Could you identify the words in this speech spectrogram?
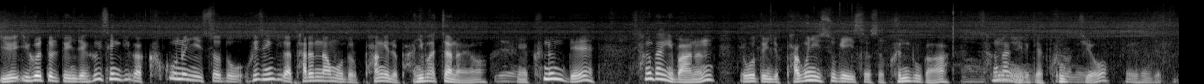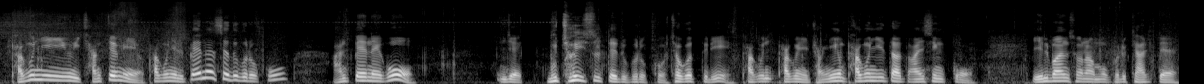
이, 이것들도 이제 회생지가 크고는 있어도 회생지가 다른 나무들 방해를 많이 받잖아요. 예. 예, 크는데 상당히 많은 이것도 이제 바구니 속에 있어서 근부가 아, 상당히 그러네. 이렇게. 굵죠. 그래서 이제 바구니의 장점이에요. 바구니를 빼냈어도 그렇고 안 빼내고 이제 묻혀 있을 때도 그렇고 저것들이 바구니 바구니 장 이건 바구니다도 안 심고 일반 소나무 그렇게 할 때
